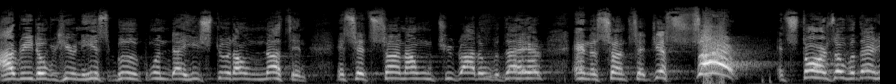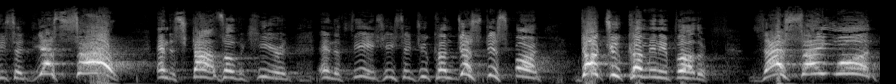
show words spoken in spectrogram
I read over here in his book, one day he stood on nothing and said, Son, I want you right over there. And the son said, Yes, sir. And stars over there. And He said, Yes, sir. and the sky's over here and, and the fish. He said, You come just this far. Don't you come any further. That same one,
